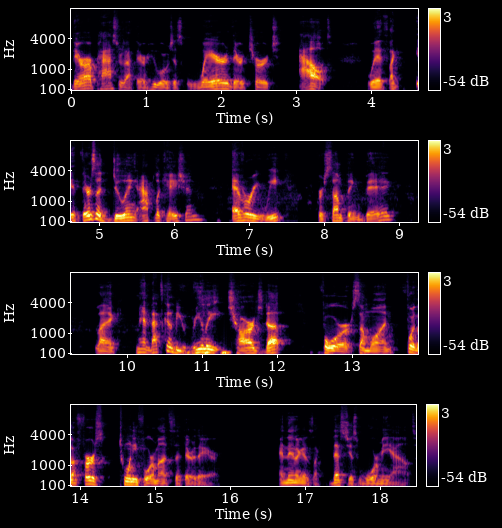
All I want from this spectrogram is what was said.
there are pastors out there who will just wear their church out with like if there's a doing application every week for something big, like man, that's going to be really charged up for someone for the first 24 months that they're there. And then they're going to like, that's just wore me out.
